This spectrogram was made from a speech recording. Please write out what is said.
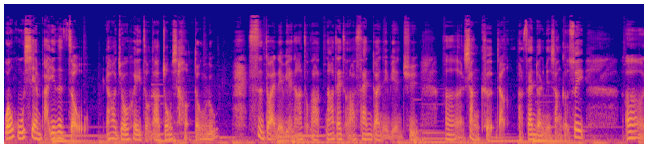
文湖线吧，沿着走，然后就会走到忠孝东路 四段那边，然后走到，然后再走到三段那边去呃上课，这样啊，三段那边上课，所以呃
